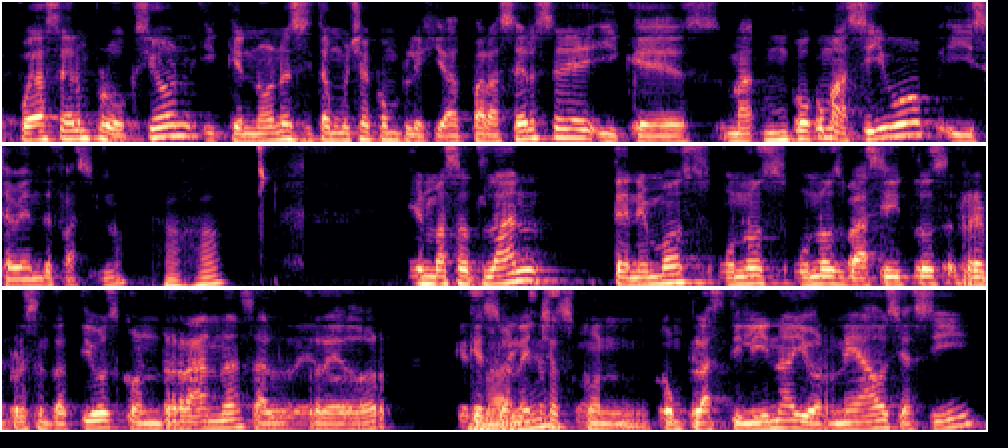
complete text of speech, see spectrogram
puede hacer en producción y que no necesita mucha complejidad para hacerse y que es un poco masivo y se vende fácil, ¿no? Ajá. En Mazatlán tenemos unos, unos vasitos representativos con ranas alrededor que son hechas con, con plastilina y horneados y así.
